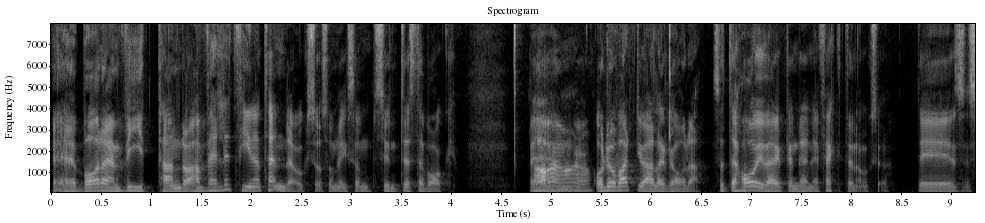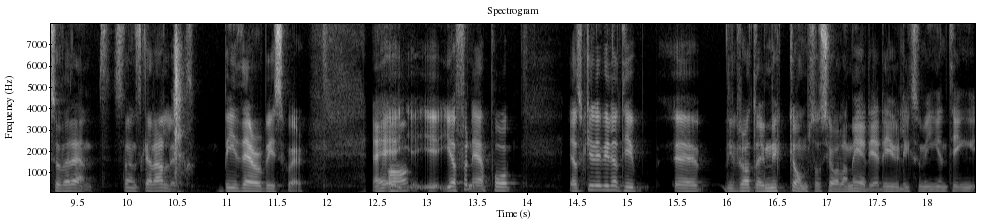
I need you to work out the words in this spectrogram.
Eh, bara en vit tandrad. Han har väldigt fina tänder också som liksom syntes där bak. Ja, Ehm, ja, ja. Och då vart ju alla glada. Så det har ju verkligen den effekten också. Det är su- suveränt. Svenska rallyt. Be there or be square. Nej, Ja. jag, jag funderar på... Jag skulle vilja typ... Eh, vi pratar ju mycket om sociala medier. Det är ju liksom ingenting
